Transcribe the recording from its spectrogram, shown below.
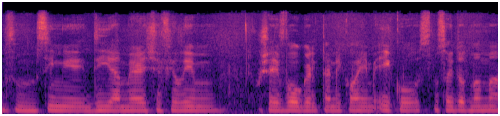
Mësimi dija merret që fillim kur je i vogël tani koha më iku s'mësoj dot më më.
